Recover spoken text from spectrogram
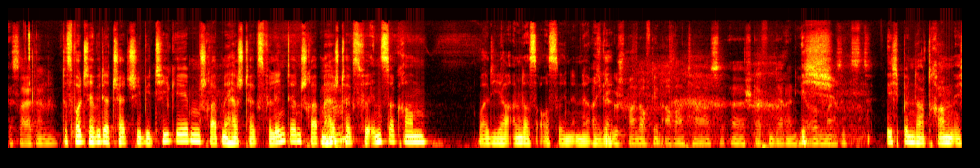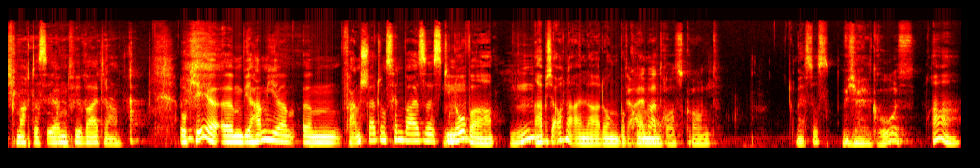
es sei denn, das wollte ich ja wieder ChatGBT geben. Schreib mir Hashtags für LinkedIn, schreib Mhm. mir Hashtags für Instagram. weil die ja anders aussehen in der Ich bin Regel. gespannt auf den Avatar, äh, Steffen, der dann hier Ich- irgendwann sitzt. Ich bin da dran, ich mache das irgendwie weiter. Okay, ähm, wir haben hier ähm, Veranstaltungshinweise. Ist die Nova. Habe ich auch eine Einladung Mhm. Der bekommen. Albatros kommt. Wer ist das? Michael Groß. Ah,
